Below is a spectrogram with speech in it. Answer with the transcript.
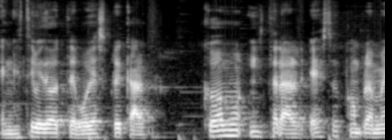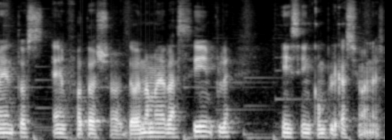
en este video te voy a explicar cómo instalar estos complementos en Photoshop de una manera simple y sin complicaciones.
